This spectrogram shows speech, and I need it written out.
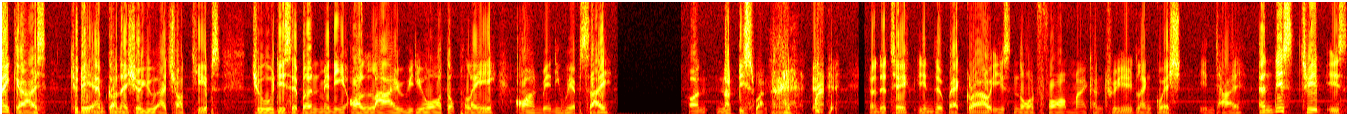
Hi guys, today I'm gonna show you a short tips to disable many online video autoplay on many website. On not this one. and the text in the background is not from my country language in Thai. And this tip is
